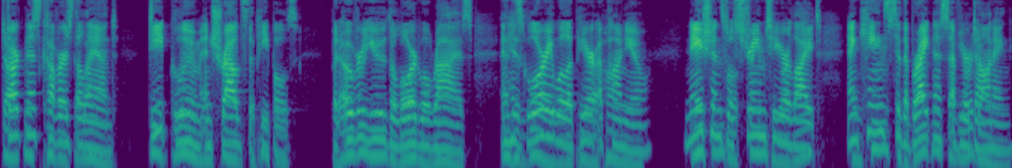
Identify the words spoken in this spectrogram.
darkness covers the land, deep gloom enshrouds the peoples. But over you the Lord will rise, and his glory will appear upon you. Nations will stream to your light, and kings to the brightness of your dawning.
